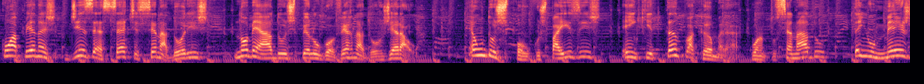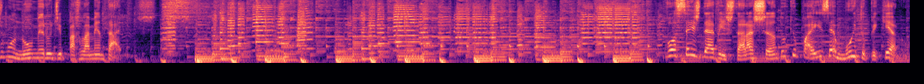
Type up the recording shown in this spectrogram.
com apenas 17 senadores nomeados pelo governador-geral. É um dos poucos países em que tanto a Câmara quanto o Senado têm o mesmo número de parlamentares. Vocês devem estar achando que o país é muito pequeno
